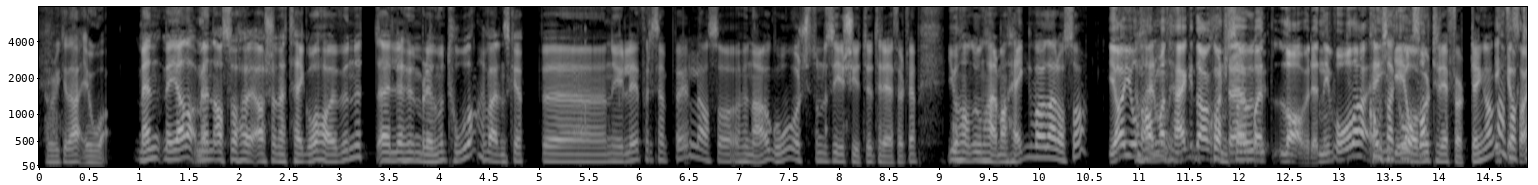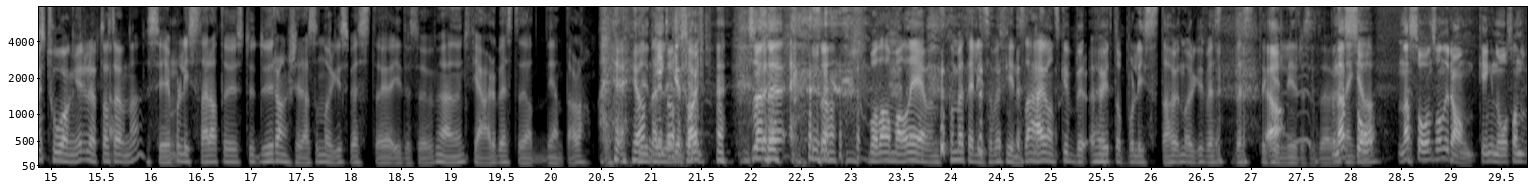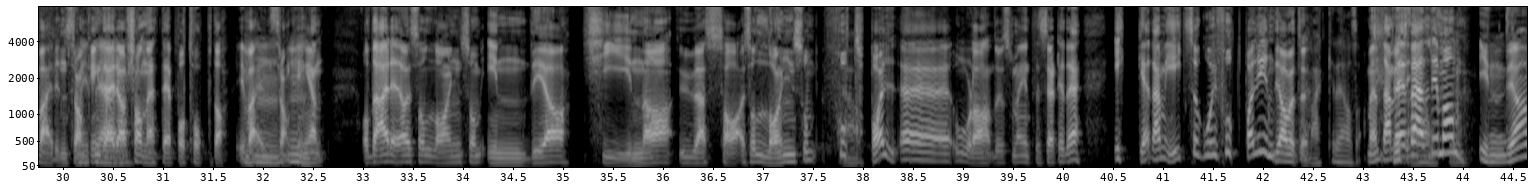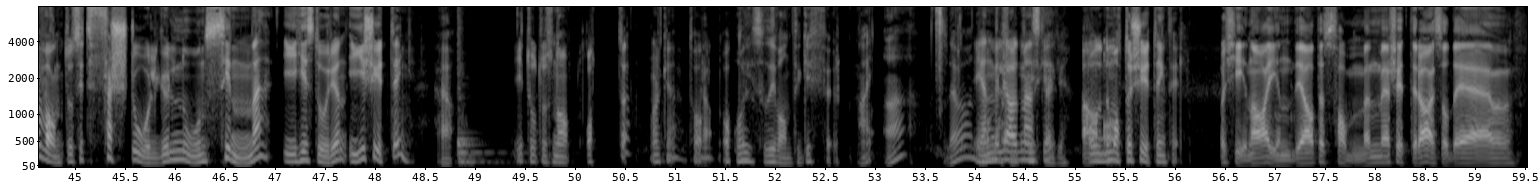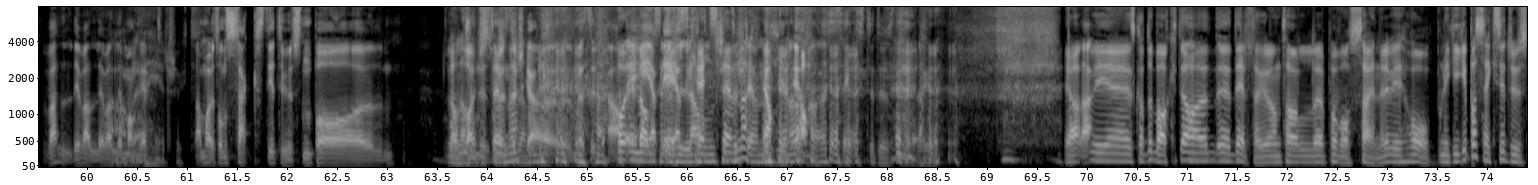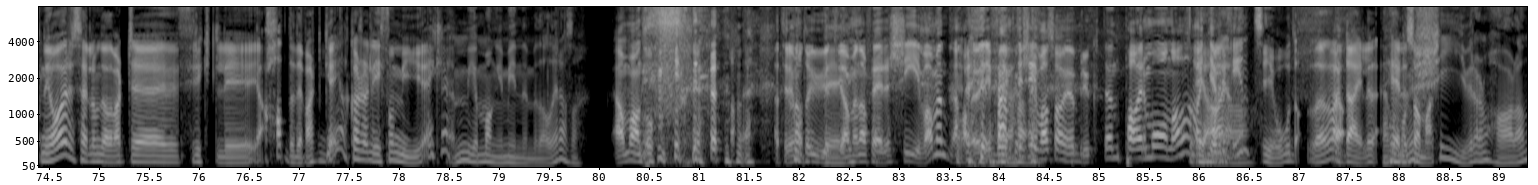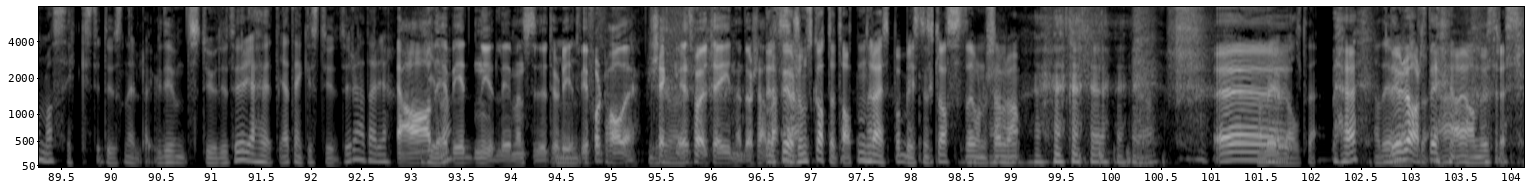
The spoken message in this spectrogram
Gjorde du ikke det? Jo da. Men, men ja da, men altså, Jeanette Hegg også har jo vunnet Eller hun ble nummer to da i verdenscup uh, nylig, eksempel. Altså, hun er jo god, og som du sier, skyter 3,45. Johan Jon Herman Hegg var jo der også. Ja, Jon Herman Hegg da, kanskje seg på et lavere nivå, da. Kom seg ikke over 340 engang. da, Faktisk sant? to ganger i løpet av stevnet. Jeg ser på lista her at hvis du, du rangerer deg som Norges beste idrettsøver, men er den fjerde beste jenta her, da. Ja, Ikke sant? så, det, Så både Amalie Evensen og Mette Elisabeth Finstad er ganske høyt oppe på lista over Norges best, beste Ja. kvinnelige idrettsutøver. men jeg tenker så, jeg jeg så en sånn ranking nå, sånn verdensranking, der er Jeanette er på topp da, i verdensrankingen. Og der er det altså land som India, Kina, USA Altså land som fotball, eh, Ola, du som er interessert i det. Ikke, de er ikke så gode i fotball i India, vet du. Det er ikke det, altså. Men de er du- veldig mange. India vant jo sitt første OL-gull noensinne i historien i skyting. Ja. I 2008, var det ikke? 12, ja. Oi, så de vant ikke før? Nei. Ah, det var, det En milliard mennesker. Ja, Og det og- måtte skyting til. Og Kina og India til sammen med skyttere, altså det er veldig, veldig veldig Ja, mange. Det er. De har jo sånn 60 000 på Landsstevne. landsmesterskap. mester- Ja, På det det Ja, i Kina. ja. det er 60 000. Det er greit. Ja, Vi skal tilbake til deltakerantall på Voss seinere. Vi håper nok ikke på 60 000 i år, selv om det hadde vært eh, fryktelig ja, Hadde det vært gøy? Kanskje litt for mye, Det egentlig? er mye, mange minnemedaljer, altså. Ja, mange. jeg tror vi måtte utvide med noen flere skiver, men det har jo vært 50 skiver, så har vi jo brukt en par måneder. da. Har ikke Ja, ja. fint? Jo da, det hadde vært deilig. det. sommeren Hvor mange skiver har de har da? De har 60 000 hele dagen. Studietur? Jeg, jeg tenker studietur, jeg, Terje. Ja, det blir nydelig med en studietur dit. Mm. Vi får ta det. Sjekke litt i forhold til innendørs Dere gjør får gjøre som Skatteetaten, reise på business class. Det ordner seg bra. Ja, Eh, det gjør vi alltid. Hæ? Ja, Det gjør du alltid. Ja, ja, null stress.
